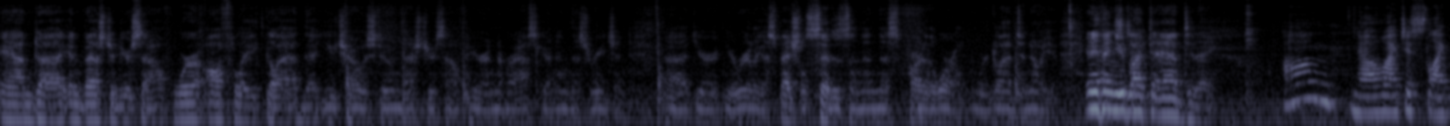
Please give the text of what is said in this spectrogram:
and uh, invested yourself. We're awfully glad that you chose to invest yourself here in Nebraska and in this region. Uh, you're, you're really a special citizen in this part of the world. We're glad to know you. Anything you'd like to add today? Um, no, I just like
